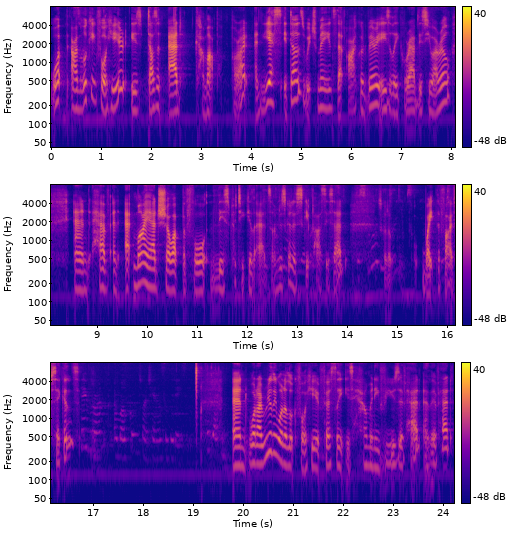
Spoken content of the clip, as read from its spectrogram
what I'm looking for here is doesn't ad come up? All right, and yes, it does, which means that I could very easily grab this URL and have an my ad show up before this particular ad. So I'm just going to skip past this ad. Just got to wait the five seconds. And what I really want to look for here, firstly, is how many views they've had. And they've had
